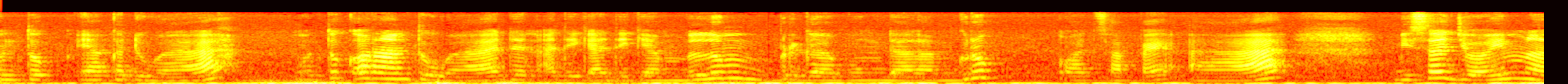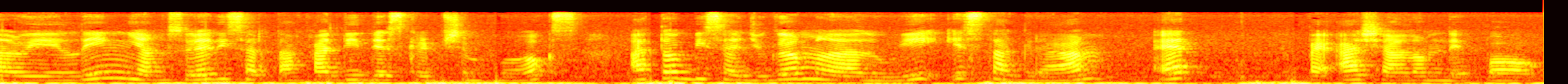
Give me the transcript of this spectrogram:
Untuk yang kedua, untuk orang tua dan adik-adik yang belum bergabung dalam grup WhatsApp PA, bisa join melalui link yang sudah disertakan di description box atau bisa juga melalui Instagram at PA Shalom Depok.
